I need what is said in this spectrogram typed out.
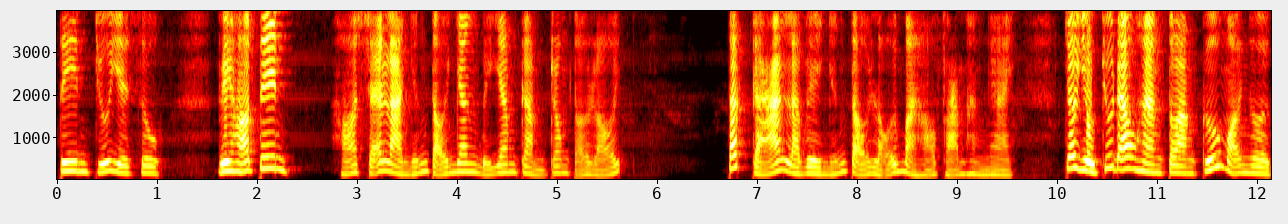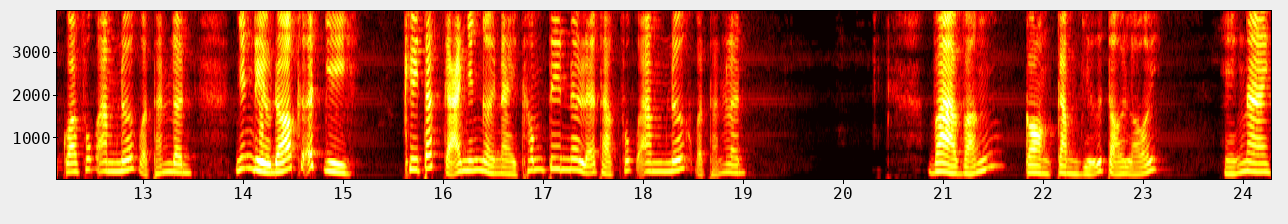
tin Chúa Giêsu. Vì họ tin, họ sẽ là những tội nhân bị giam cầm trong tội lỗi. Tất cả là vì những tội lỗi mà họ phạm hàng ngày. Cho dù Chúa đã hoàn toàn cứu mọi người qua phúc âm nước và thánh linh, nhưng điều đó có ích gì khi tất cả những người này không tin nơi lẽ thật phúc âm nước và thánh linh và vẫn còn cầm giữ tội lỗi. Hiện nay,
